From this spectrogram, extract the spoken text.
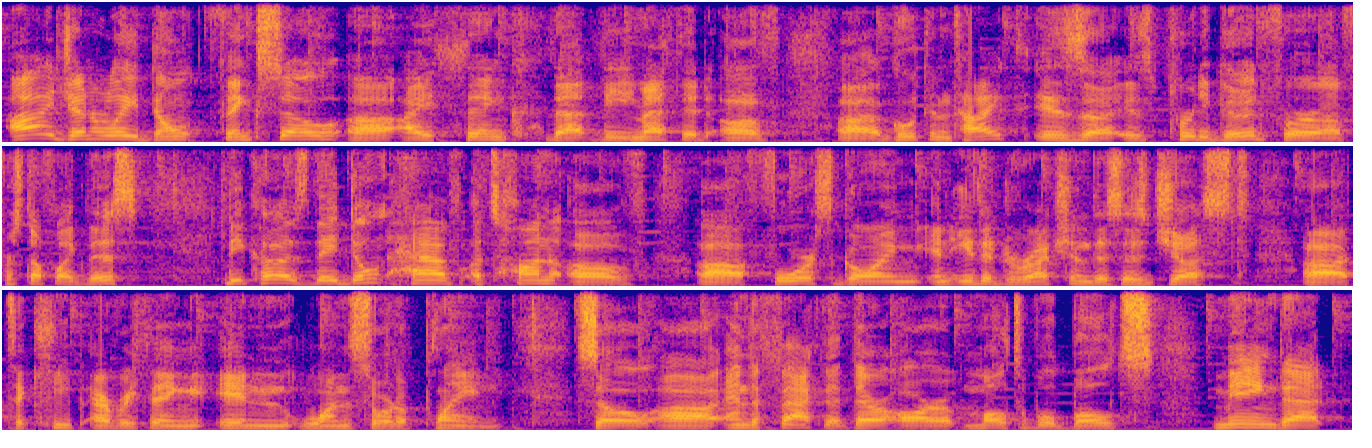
I generally don't think so. Uh, I think that the method of uh, Guten Tight is, uh, is pretty good for, uh, for stuff like this. because they don't have a ton of uh, force going in either direction. This is just uh, to keep everything in one sort of plane. So, uh, and the fact that there are multiple bolts, meaning that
